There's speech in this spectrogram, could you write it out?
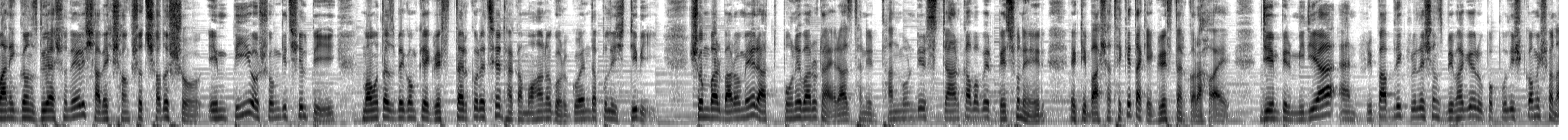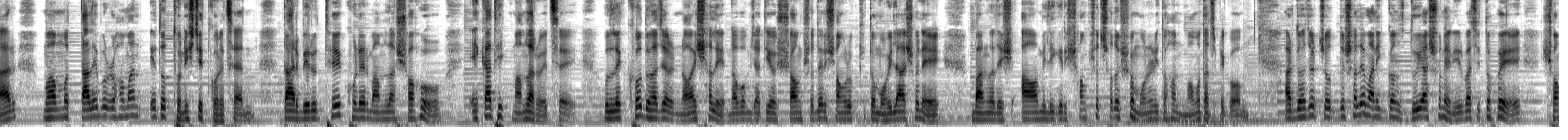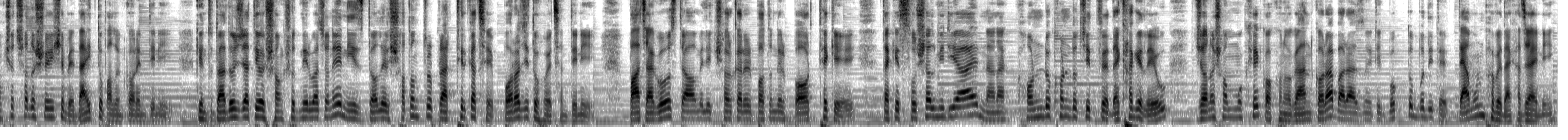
মানিকগঞ্জ দুই আসনের সাবেক সংসদ সদস্য, এমপি ও সংগীত শিল্পী মমতাজ বেগমকে গ্রেফতার করেছে ঢাকা মহানগর গোয়েন্দা পুলিশ ডিবি। সোমবার বারো মে রাত পৌনে বারোটায় রাজধানীর ধানমন্ডির স্টার কাবাবের পেছনের একটি বাসা থেকে তাকে গ্রেফতার করা হয়। ডিএমপির মিডিয়া অ্যান্ড রিপাবলিক রিলেশনস বিভাগের উপ পুলিশ কমিশনার মোহাম্মদ তালেবুর রহমান এ তথ্য নিশ্চিত করেছেন। তার বিরুদ্ধে খুনের মামলা সহ একাধিক মামলা রয়েছে। উল্লেখ্য দু হাজার নয় সালে নবম জাতীয় সংসদের সংরক্ষিত মহিলা আসনে বাংলাদেশ আওয়ামী লীগের সংসদ সদস্য মনোনীত হন মমতাজ বেগম। আর দু হাজার চোদ্দ সালে মানিকগঞ্জ দুই আসনে নির্বাচিত হয়ে সংসদ সদস্য হিসেবে দায়িত্ব পালন করেন তিনি। কিন্তু দ্বাদশ জাতীয় সংসদ নির্বাচনে নিজ দলের স্বতন্ত্র প্রার্থীর কাছে পরাজিত হয়েছেন তিনি। পাঁচ আগস্ট আওয়ামী লীগ সরকারের পতনের পর থেকে তাকে সোশ্যাল মিডিয়ায় নানা খণ্ড খণ্ড চিত্রে দেখা গেলেও জনসম্মুখে কখনো গান করা বা রাজনৈতিক বক্তব্য দিতে তেমনভাবে দেখা যায়নি।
